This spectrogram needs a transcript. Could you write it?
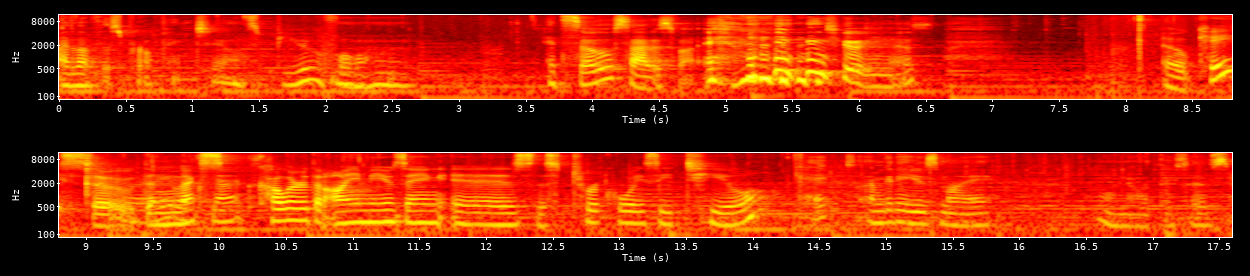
I love this pearl pink too. It's beautiful. Mm-hmm. It's so satisfying doing this. Okay, so the next, next? color that I am using is this turquoisey teal. Okay, so I'm gonna use my, I don't know what this is.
